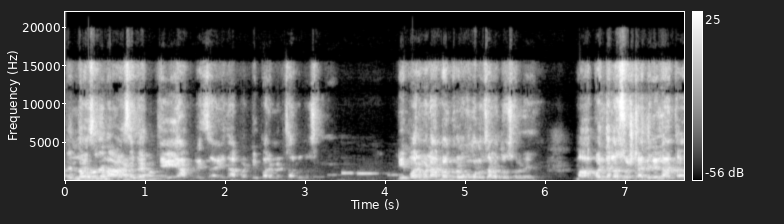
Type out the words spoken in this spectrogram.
त्यांना बोलू आहे म्हणून. ते आपलेच आहेत. आपण डिपार्टमेंट चालवतो सगळं. डिपार्टमेंट आपण प्रमुख म्हणून चालवतो सगळे. मग आपण त्यांना सूचना दिली ना आता.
